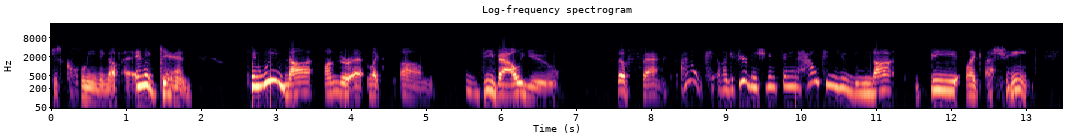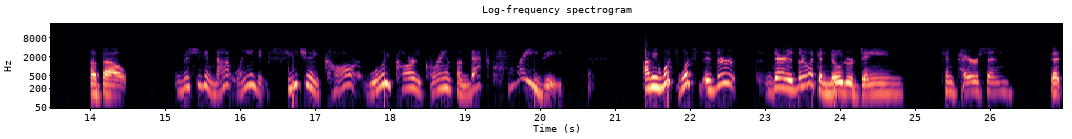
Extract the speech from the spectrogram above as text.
just cleaning up. And again, can we not under like um, devalue the fact I don't care. like if you're a Michigan fan, how can you not be like ashamed about Michigan not landing CJ Carr, Lloyd Carr's grandson? That's crazy. I mean, what what's is there there is there like a Notre Dame comparison that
